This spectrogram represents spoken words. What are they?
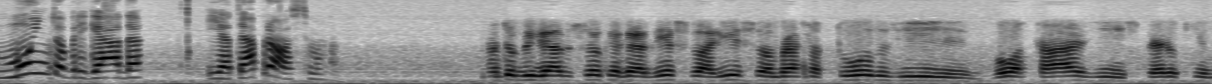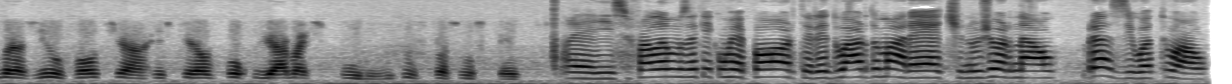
muito obrigada e até a próxima. Muito obrigado, senhor, que agradeço, Larissa. Um abraço a todos e boa tarde. Espero que o Brasil volte a respirar um pouco de ar mais puro nos próximos tempos. É isso. Falamos aqui com o repórter Eduardo Maretti, no jornal Brasil Atual.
